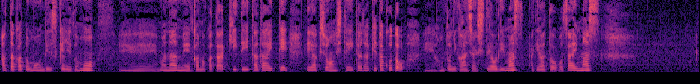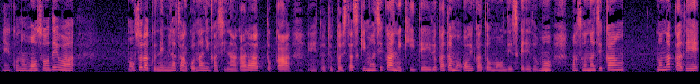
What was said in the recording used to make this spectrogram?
あったかと思うんですけれども、えー、まあ、何名かの方聞いていただいてリアクションしていただけたこと、えー、本当に感謝しております。ありがとうございます、えこの放送ではまおそらくね皆さんこう何かしながらとか、えーと、ちょっとした隙間時間に聞いている方も多いかと思うんですけれども、まあ、そんな時間の中で、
